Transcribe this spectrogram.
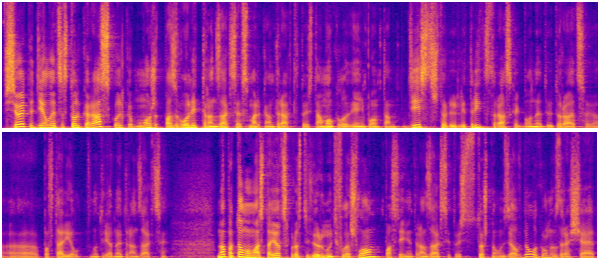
Все это делается столько раз, сколько может позволить транзакция в смарт-контракте. То есть там около, я не помню, там 10 что ли или 30 раз как бы он эту итерацию э, повторил внутри одной транзакции. Но потом ему остается просто вернуть флеш-лон последней транзакции. То есть то, что он взял в долг, он возвращает.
